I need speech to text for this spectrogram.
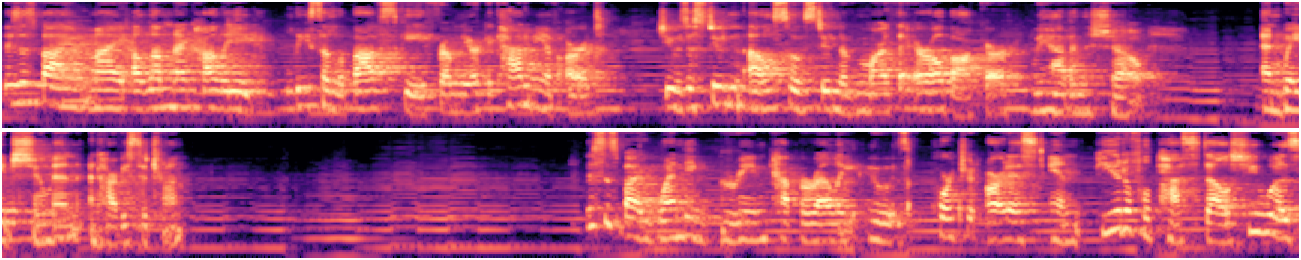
This is by my alumni colleague Lisa Lebowski from New York Academy of Art. She was a student, also a student of Martha Erlbacher, we have in the show, and Wade Schuman and Harvey Citron. This is by Wendy Green Caparelli, who is a portrait artist in beautiful pastel. She was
